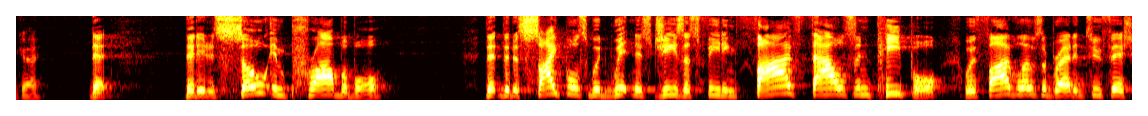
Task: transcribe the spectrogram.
Okay? That, that it is so improbable that the disciples would witness Jesus feeding 5,000 people with five loaves of bread and two fish,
